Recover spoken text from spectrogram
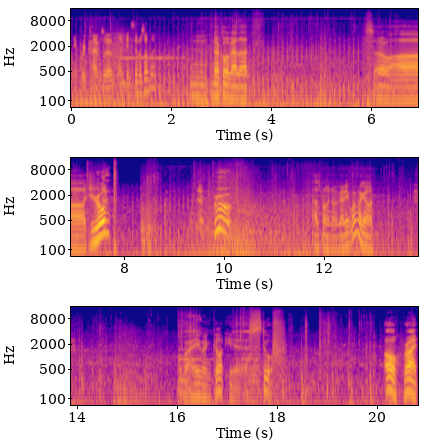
Any quick times a like instant or something? Mm, no clue about that. So, uh, jump! That was probably not a good idea. Where am I going? What have I even got here? Stuff. Oh, right.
